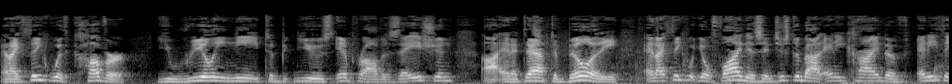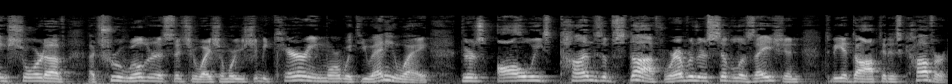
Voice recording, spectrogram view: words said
And I think with cover, you really need to b- use improvisation uh, and adaptability. And I think what you'll find is in just about any kind of anything short of a true wilderness situation where you should be carrying more with you anyway, there's always tons of stuff wherever there's civilization to be adopted as cover,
